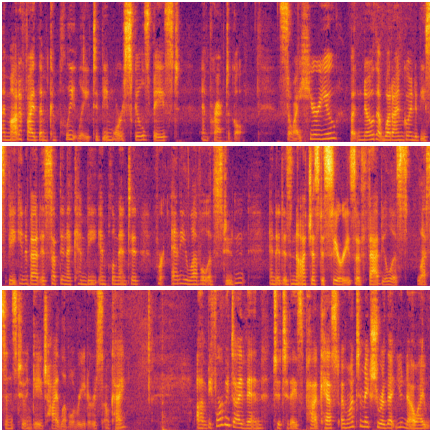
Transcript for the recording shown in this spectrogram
I modified them completely to be more skills based and practical. So I hear you, but know that what I'm going to be speaking about is something that can be implemented for any level of student and it is not just a series of fabulous lessons to engage high level readers, okay? Um, before we dive in to today's podcast, I want to make sure that you know I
